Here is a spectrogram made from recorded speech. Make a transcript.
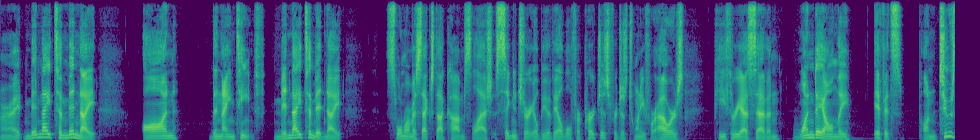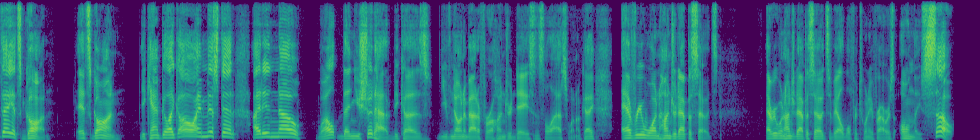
All right. Midnight to midnight on the 19th. Midnight to midnight. SwoleNormousX.com slash signature. It'll be available for purchase for just 24 hours. P3S7, one day only. If it's on Tuesday, it's gone. It's gone. You can't be like, oh, I missed it. I didn't know. Well, then you should have because you've known about it for 100 days since the last one, okay? Every 100 episodes, every 100 episodes available for 24 hours only. So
